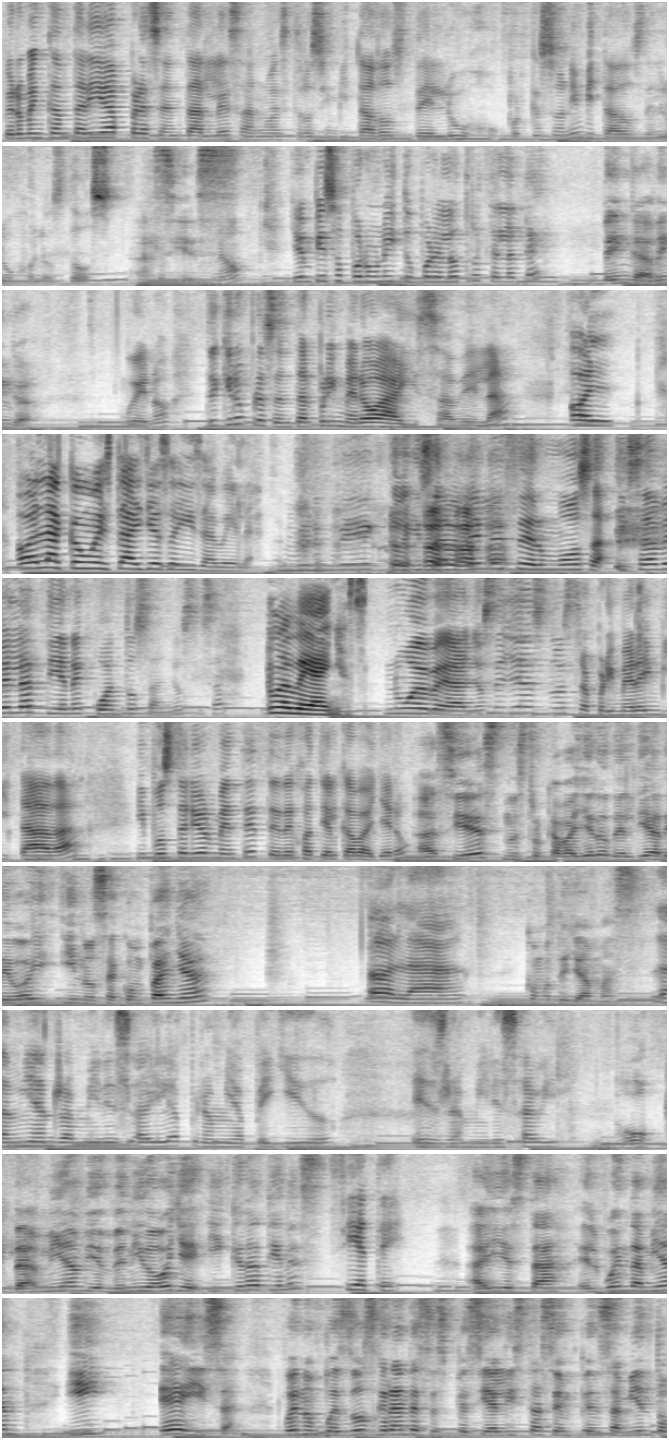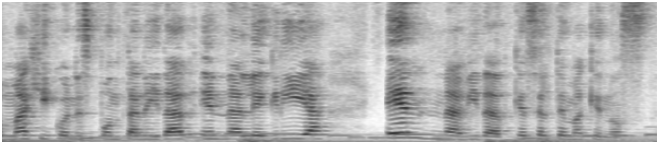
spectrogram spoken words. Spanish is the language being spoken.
Pero me encantaría presentarles a nuestros invitados de lujo, porque son invitados de lujo los dos. Así es. ¿No? Yo empiezo por uno y tú por el otro, ¿te late? Venga, venga. Bueno, te quiero presentar primero a Isabela. Hola. Hola, ¿cómo estás? Yo soy Isabela. Perfecto, Isabela es hermosa. Isabela tiene cuántos años, Isa? Nueve años. Nueve años. Ella es nuestra primera invitada y posteriormente te dejo a ti el caballero. Así es, nuestro caballero del día de hoy y nos acompaña. Hola, ¿Cómo te llamas? Damián Ramírez Ávila, pero mi apellido es Ramírez Ávila. Ok. Damián, bienvenido. Oye, ¿y qué edad tienes? Siete. Ahí está, el buen Damián y e Isa. Bueno, pues dos grandes especialistas en pensamiento mágico, en espontaneidad, en alegría, en Navidad, que es el tema que nos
